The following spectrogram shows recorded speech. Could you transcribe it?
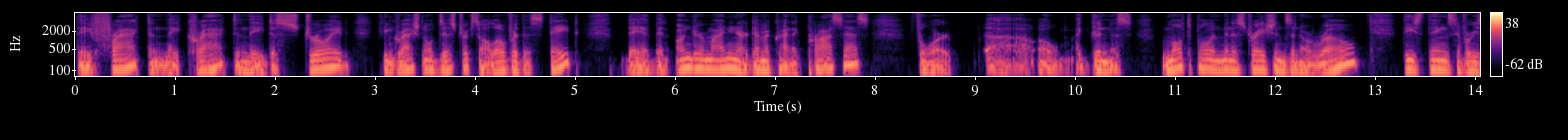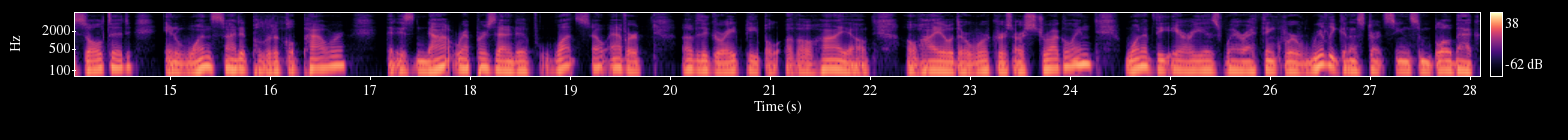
They fracked and they cracked and they destroyed congressional districts all over the state. They have been undermining our democratic process for uh, oh my goodness, multiple administrations in a row. These things have resulted in one sided political power that is not representative whatsoever of the great people of Ohio. Ohio, their workers are struggling. One of the areas where I think we're really going to start seeing some blowback,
